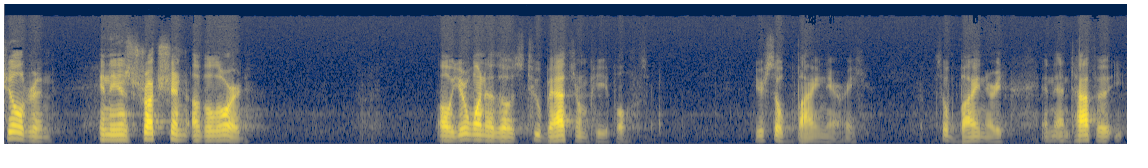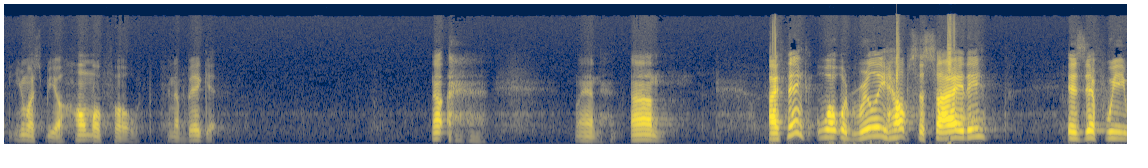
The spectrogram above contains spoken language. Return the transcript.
children in the instruction of the Lord. Oh, you're one of those two bathroom people. You're so binary. So binary. And on top of it, you must be a homophobe and a bigot. Now, man, um, I think what would really help society is if we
